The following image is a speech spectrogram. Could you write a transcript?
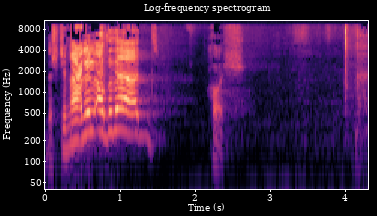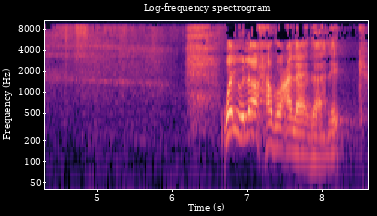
هذا اجتماع للأضداد. خوش. ويلاحظ على ذلك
